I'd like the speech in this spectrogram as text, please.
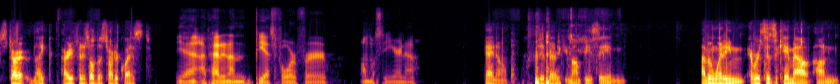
start like I already finished all the starter quest. Yeah, I've had it on PS4 for almost a year now. Yeah, I know. It just barely came out on PC. And I've been waiting ever since it came out on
